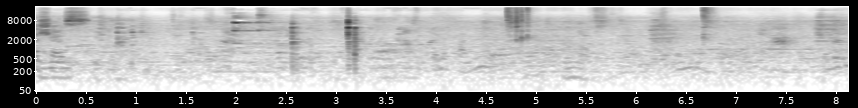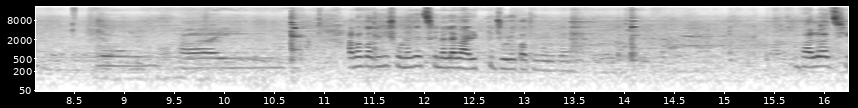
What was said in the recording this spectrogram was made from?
Așa. আমার কথা কি শোনা যাচ্ছে? নাহলে আর একটু জোরে কথা বলব। ভালো আছি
